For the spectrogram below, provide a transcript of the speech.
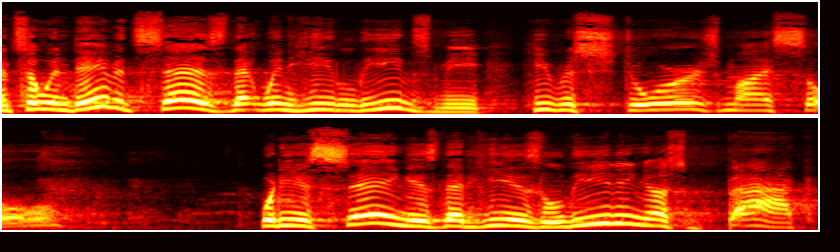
And so when David says that when he leads me, he restores my soul, what he is saying is that he is leading us back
